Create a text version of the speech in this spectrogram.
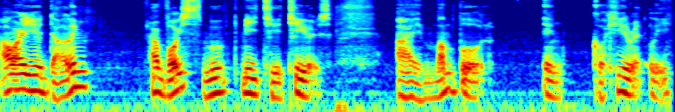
How are you, darling? Her voice moved me to tears. I mumbled incoherently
